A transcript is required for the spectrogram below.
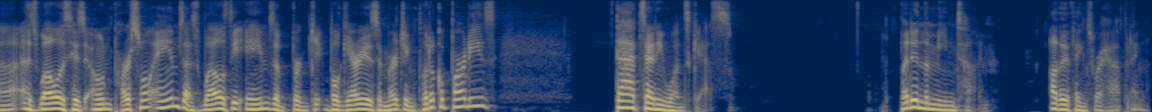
uh, as well as his own personal aims, as well as the aims of Bulgaria's emerging political parties? That's anyone's guess. But in the meantime, other things were happening.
